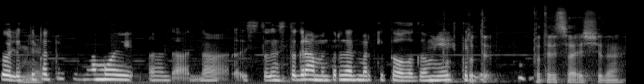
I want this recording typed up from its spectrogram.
Толик, меня... ты подписан на мой э, да, на инстаграм интернет-маркетолога. У меня их три. Потрясающе, да.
